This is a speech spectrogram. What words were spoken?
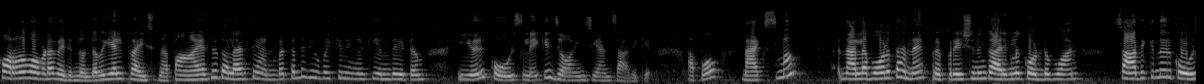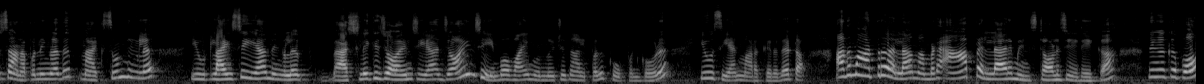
കുറവ് അവിടെ വരുന്നുണ്ട് റിയൽ പ്രൈസിന് അപ്പോൾ ആയിരത്തി തൊള്ളായിരത്തി അൻപത്തിരണ്ട് രൂപയ്ക്ക് നിങ്ങൾക്ക് എന്ത് കിട്ടും? ഈ ഒരു കോഴ്സിലേക്ക് ജോയിൻ ചെയ്യാൻ സാധിക്കും. അപ്പോൾ മാക്സിമം നല്ലപോലെ തന്നെ പ്രിപ്പറേഷനും കാര്യങ്ങളും കൊണ്ടുപോകാൻ സാധിക്കുന്ന ഒരു കോഴ്സാണ്. അപ്പോൾ നിങ്ങളത് മാക്സിമം നിങ്ങൾ യൂട്ടിലൈസ് ചെയ്യുക നിങ്ങൾ ബാച്ചിലേക്ക് ജോയിൻ ചെയ്യുക ജോയിൻ ചെയ്യുമ്പോൾ വൈ മുന്നൂറ്റി നാൽപ്പത് കൂപ്പൺ കോഡ് യൂസ് ചെയ്യാൻ മറക്കരുത് കേട്ടോ. അത് മാത്രമല്ല നമ്മുടെ ആപ്പ് എല്ലാവരും ഇൻസ്റ്റാൾ ചെയ്തേക്കുക നിങ്ങൾക്കിപ്പോൾ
